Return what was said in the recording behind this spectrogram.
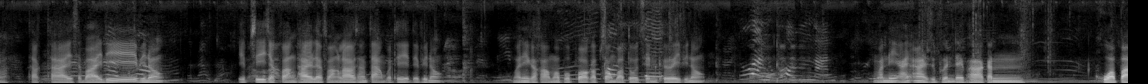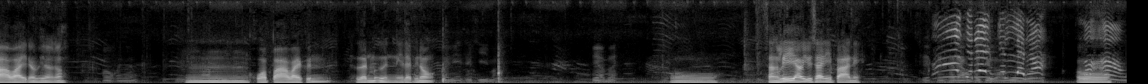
อะทักทายสบายดีพี่น้อง FC จากฝั่งไทยและฝั่งลาวทั้งต่างประเทศเด้อพี่น้องวันนี้ก็เข้ามาพบปอกับซ่องบาโตเซนเคยพี่น้องวันนี้ไอ้ไอ้ายๆสุเพิ่นได้พากันครัวปลาไว้เนาะพี่น้องเนาะอืมครัวปลาไว้ขึ้นเพื่อนมืออื่นนี่แหละพี่น้องใส่นี่ใส่ขี่มั้งเรียบไหมโอ้สังลี่เอาอยู่ใช้นี่ปลานี่เรียบเป็นข้าวไปซื้อเอาอยู่เลยโอ้ดูทางข้าง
